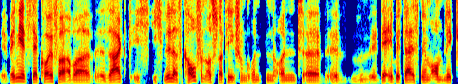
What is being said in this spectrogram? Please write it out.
Wenn jetzt der Käufer aber äh, sagt, ich, ich will das kaufen aus strategischen Gründen und äh, der EBITDA ist mir im Augenblick,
